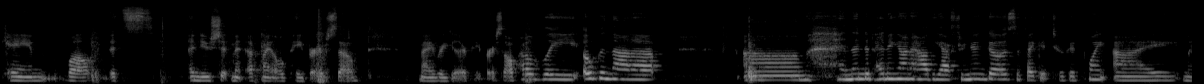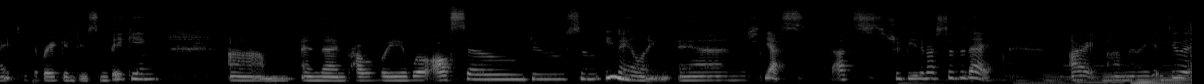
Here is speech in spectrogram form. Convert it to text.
came, well, it's a new shipment of my old paper, so my regular paper. So I'll probably open that up. Um, and then depending on how the afternoon goes, if I get to a good point, I might take a break and do some baking. Um, and then probably we'll also do some emailing. And yes, that should be the rest of the day. All right, I'm gonna get to it.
